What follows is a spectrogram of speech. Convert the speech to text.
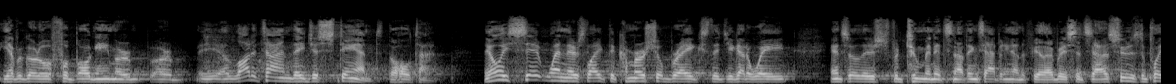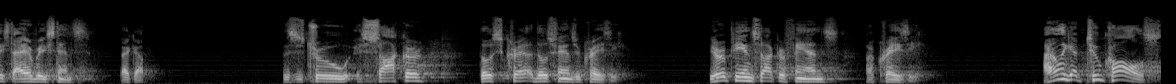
You ever go to a football game or, or a lot of time they just stand the whole time. They only sit when there's like the commercial breaks that you got to wait. And so there's for two minutes, nothing's happening on the field. Everybody sits down. As soon as the starts, everybody stands back up. This is true soccer. Those, cra- those fans are crazy. European soccer fans are crazy. I only got two calls,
